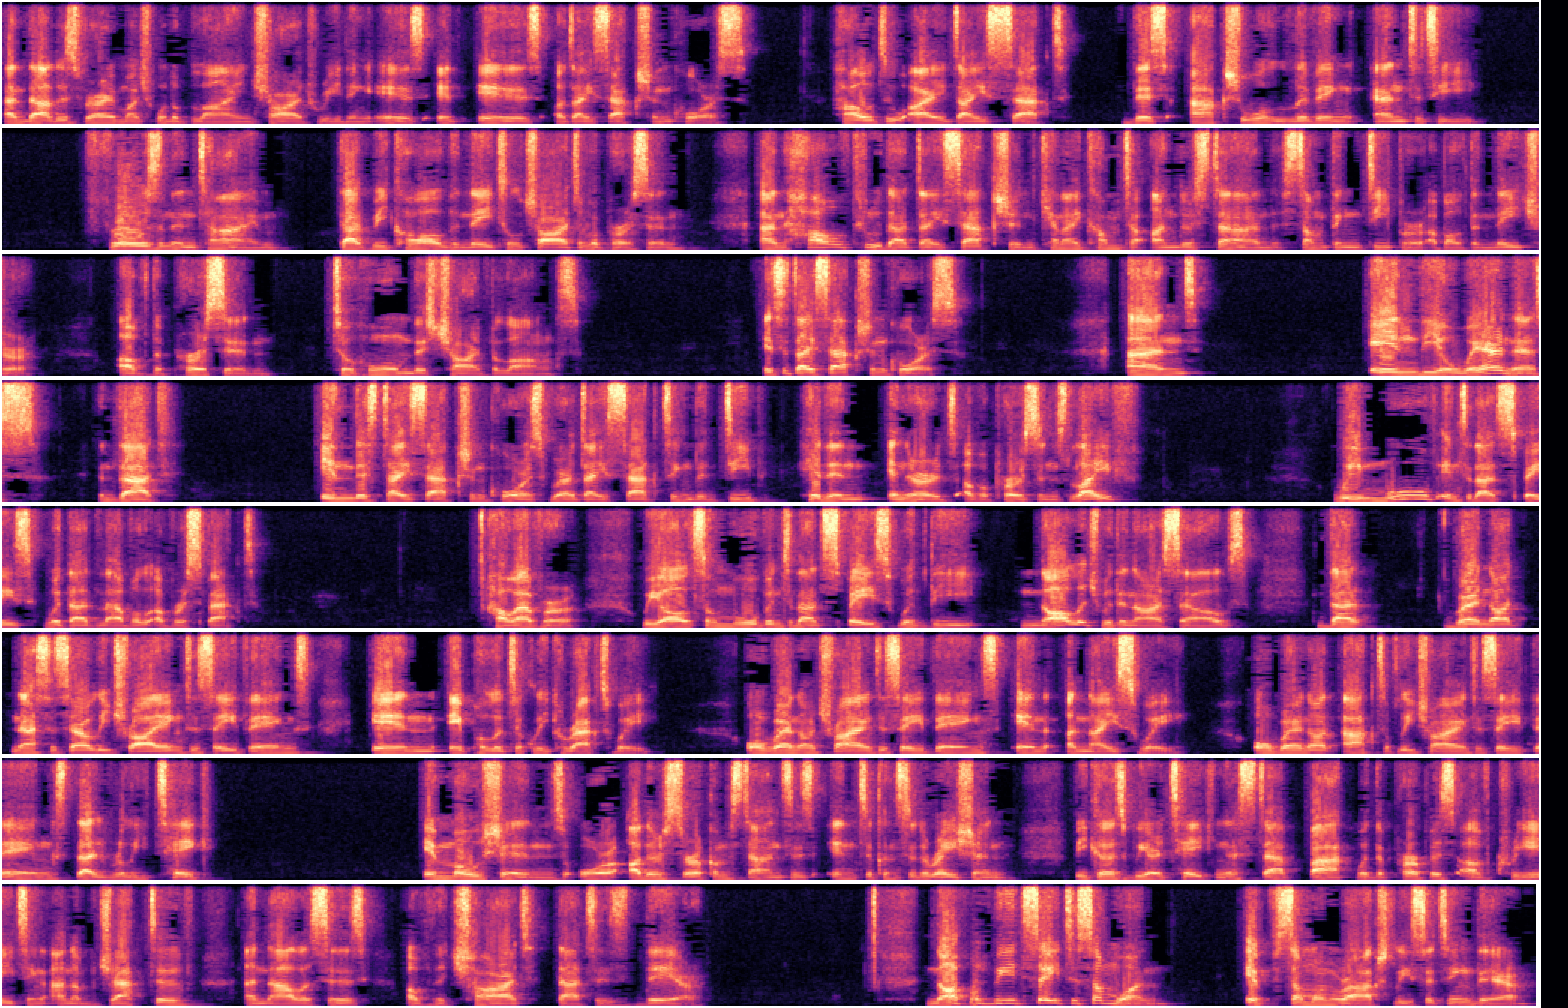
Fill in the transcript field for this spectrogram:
And that is very much what a blind chart reading is. It is a dissection course. How do I dissect this actual living entity frozen in time that we call the natal chart of a person? And how through that dissection can I come to understand something deeper about the nature of the person to whom this chart belongs? It's a dissection course. And in the awareness that in this dissection course, we're dissecting the deep hidden innards of a person's life, we move into that space with that level of respect. However, we also move into that space with the knowledge within ourselves that we're not necessarily trying to say things in a politically correct way, or we're not trying to say things in a nice way, or we're not actively trying to say things that really take emotions or other circumstances into consideration because we are taking a step back with the purpose of creating an objective analysis of the chart that is there. Not what we'd say to someone if someone were actually sitting there,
